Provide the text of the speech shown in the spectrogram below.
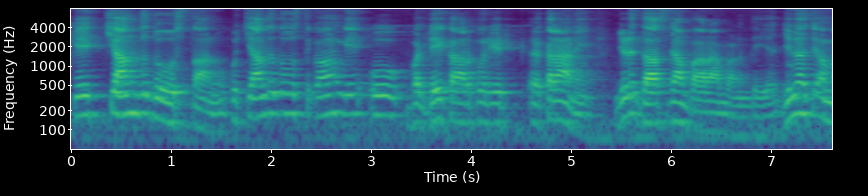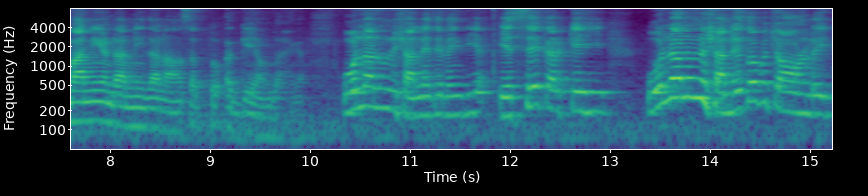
ਕਿ ਚੰਦ ਦੋਸਤਾਂ ਨੂੰ, ਉਹ ਚੰਦ ਦੋਸਤ ਕਹਣਗੇ ਉਹ ਵੱਡੇ ਕਾਰਪੋਰੇਟ ਘਰਾਣੇ, ਜਿਹੜੇ 10 ਜਾਂ 12 ਬਣਦੇ ਆ, ਜਿਨ੍ਹਾਂ 'ਚ ਅੰਬਾਨੀ ਅੰਡਾਨੀ ਦਾ ਨਾਮ ਸਭ ਤੋਂ ਅੱਗੇ ਆਉਂਦਾ ਹੈਗਾ। ਉਹਨਾਂ ਨੂੰ ਨਿਸ਼ਾਨੇ ਤੇ ਲੈਂਦੀ ਆ। ਇਸੇ ਕਰਕੇ ਹੀ ਉਹਨਾਂ ਨੂੰ ਨਿਸ਼ਾਨੇ ਤੋਂ ਬਚਾਉਣ ਲਈ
